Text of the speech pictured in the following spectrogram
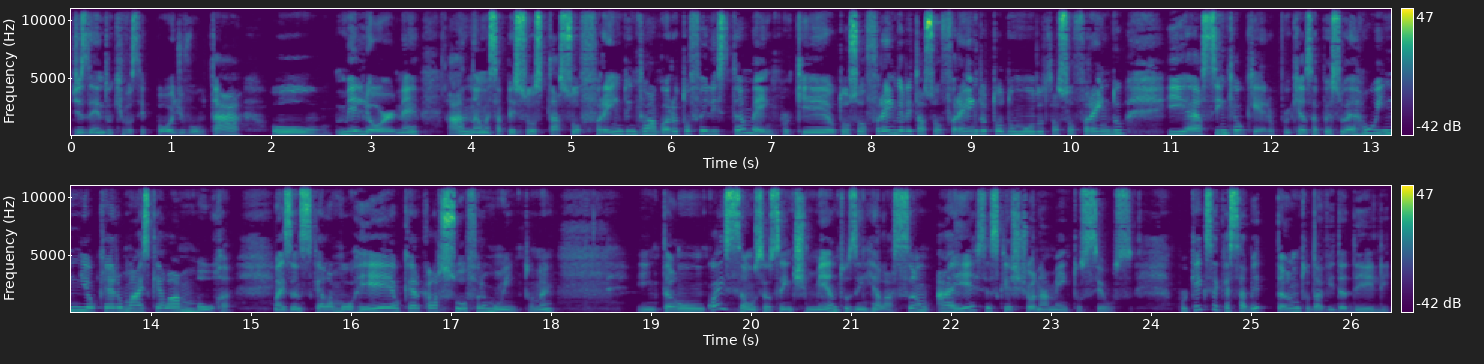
dizendo que você pode voltar, ou melhor, né? Ah, não, essa pessoa está sofrendo, então agora eu tô feliz também, porque eu tô sofrendo, ele tá sofrendo, todo mundo tá sofrendo, e é assim que eu quero, porque essa pessoa é ruim e eu quero mais que ela morra. Mas antes que ela morrer, eu quero que ela sofra muito, né? Então, quais são os seus sentimentos em relação a esses questionamentos seus? Por que, que você quer saber tanto da vida dele?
